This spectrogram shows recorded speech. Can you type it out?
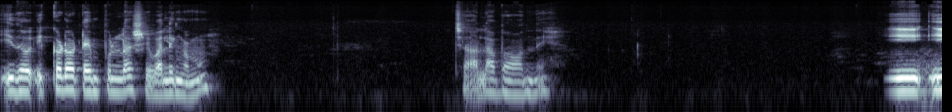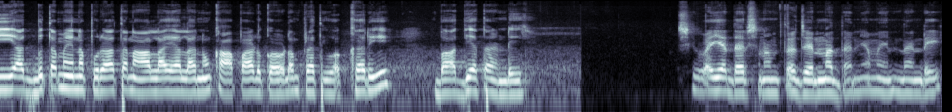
ఇదో ఇక్కడో టెంపుల్లో శివలింగము. చాలా బాగుంది. ఈ ఈ అద్భుతమైన పురాతన ఆలయాలను కాపాడుకోవడం ప్రతి ఒక్కరి బాధ్యత అండి. శివయ్య దర్శనంతో జన్మ ధన్యమైందండి.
